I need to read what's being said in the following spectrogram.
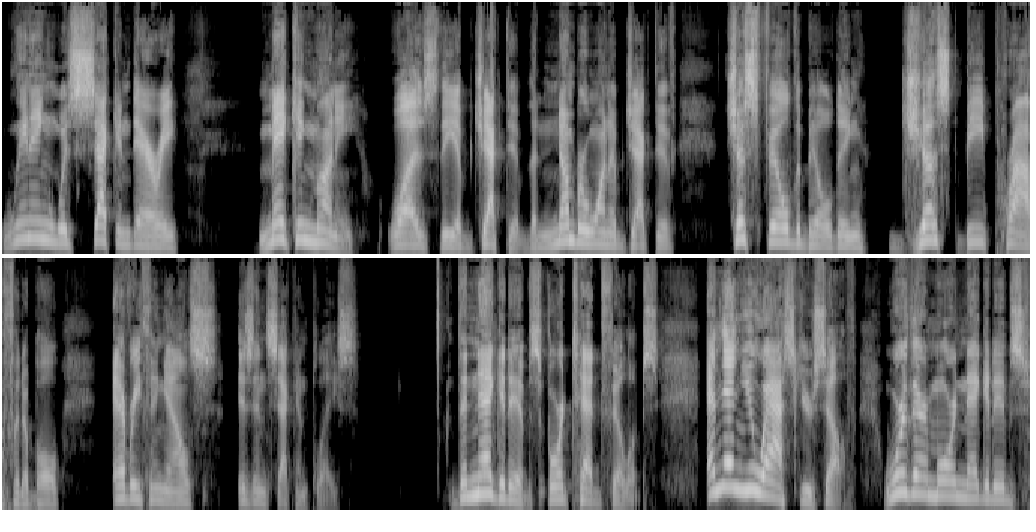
winning was secondary, making money was the objective, the number one objective. Just fill the building, just be profitable. Everything else is in second place. The negatives for Ted Phillips. And then you ask yourself, were there more negatives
